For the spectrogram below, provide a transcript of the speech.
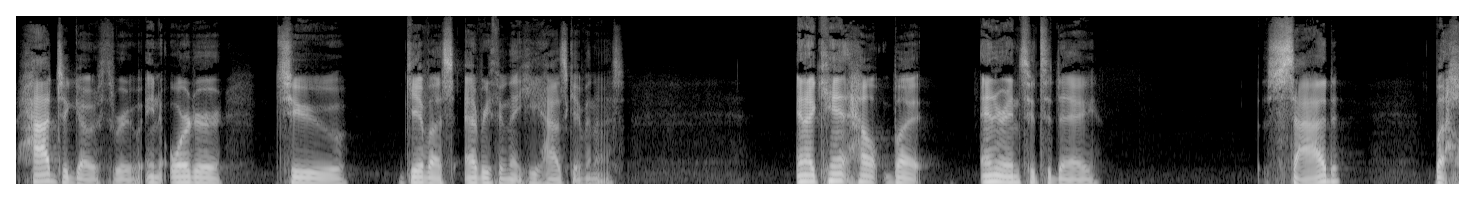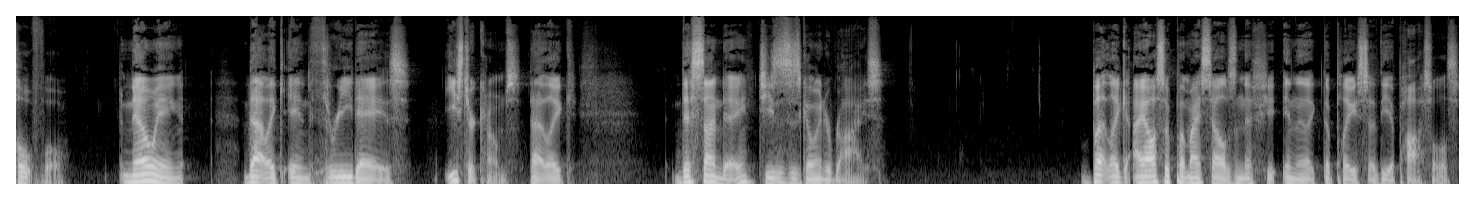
had to go through in order to give us everything that he has given us. And I can't help but enter into today sad but hopeful, knowing that like in 3 days Easter comes, that like this Sunday, Jesus is going to rise. But like I also put myself in the in the, like the place of the apostles.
